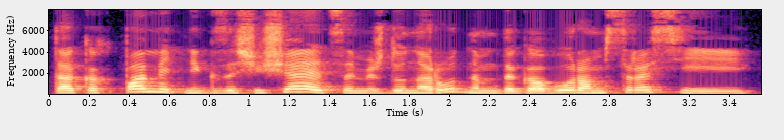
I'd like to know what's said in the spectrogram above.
так как памятник защищается международным договором с Россией.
